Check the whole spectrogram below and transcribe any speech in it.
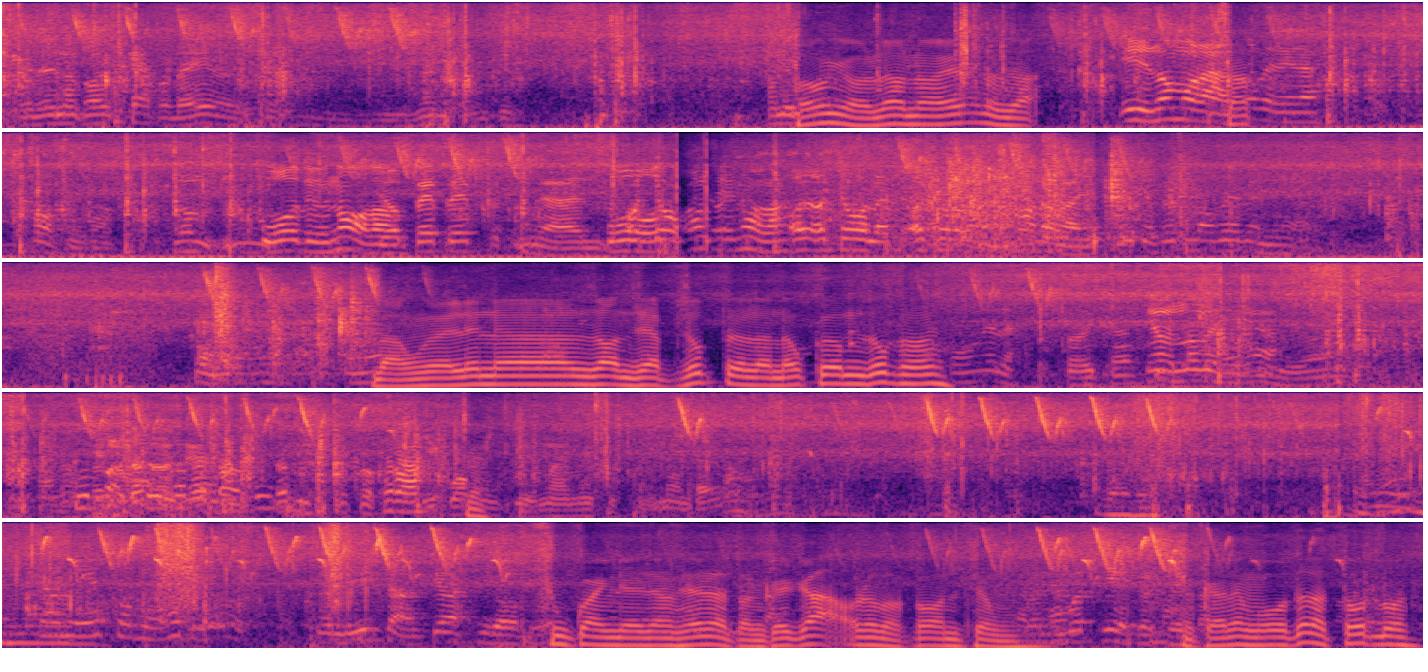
Ở đây nó có kẹp ở đấy rồi không nhổ lâu nói làm dạ ý nó có về đây này nó ủa từ nọ là bếp bếp là ủa ở trên nọ là ở cho là ở cho là nó là bảo người lên ờ, dọn dẹp giúp rồi là nấu cơm giúp thôi nhưng mà nó về đây xung quanh đây đang thấy là toàn cây gạo đó bà con trồng. Cái là ngô rất là tốt luôn.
